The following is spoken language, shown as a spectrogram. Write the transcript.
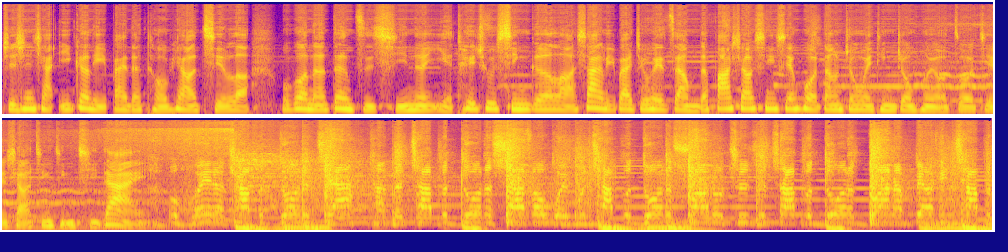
只剩下一个礼拜的投票期了。不过呢，邓紫棋呢也推出新歌了，下个礼拜就会在我们的发烧新鲜货当中为听众朋友做介绍，敬请期待。我回到差不多的家，躺在差不多的沙发，微博差不多的刷头，吃着差不多的瓜，那标题差不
